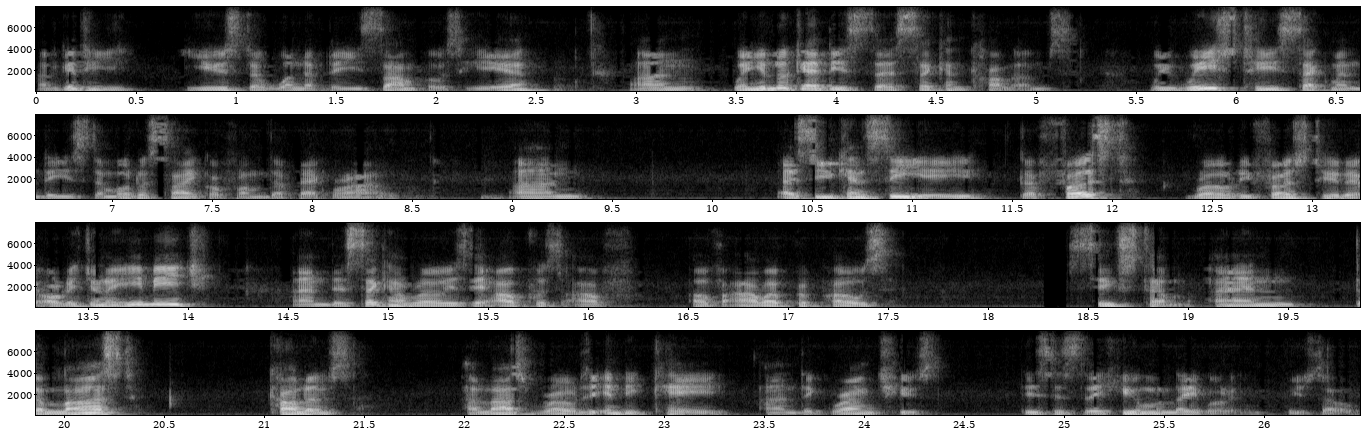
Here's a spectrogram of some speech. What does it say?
I'm going to use the, one of the examples here. And when you look at these uh, second columns, we wish to segment this the motorcycle from the background. And as you can see, the first row refers to the original image, and the second row is the output of, of our proposed system. And the last columns, a last row indicate and the ground truth. This is the human labeling result.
